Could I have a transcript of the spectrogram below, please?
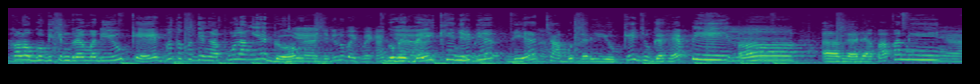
Kalau gue bikin drama di UK, gue takut dia nggak pulang ya dong. Iya, jadi lu baik-baik aja. Gue baik-baikin, jadi Iya, dia bener. dia cabut dari UK juga happy. Oh, eh, nggak ada apa-apa nih. Iya.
